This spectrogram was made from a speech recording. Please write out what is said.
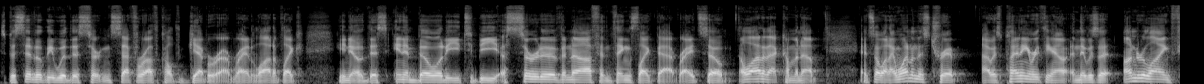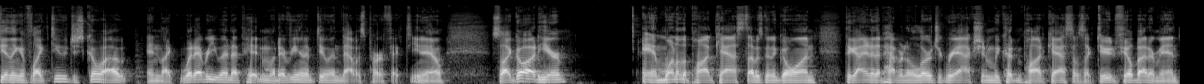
specifically with this certain Sephiroth called Geburah, right? A lot of like, you know, this inability to be assertive enough and things like that, right? So a lot of that coming up. And so when I went on this trip, I was planning everything out, and there was an underlying feeling of like, dude, just go out and like whatever you end up hitting, whatever you end up doing, that was perfect, you know? So I go out here. And one of the podcasts I was going to go on, the guy ended up having an allergic reaction. We couldn't podcast. I was like, dude, feel better, man.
